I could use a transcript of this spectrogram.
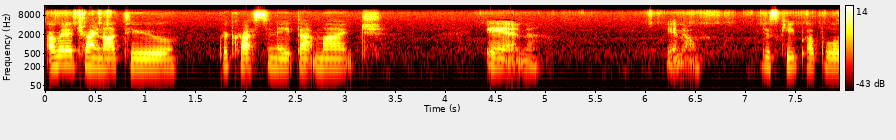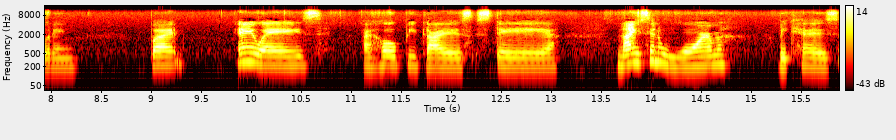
I'm gonna try not to procrastinate that much and you know just keep uploading. But anyways i hope you guys stay nice and warm because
